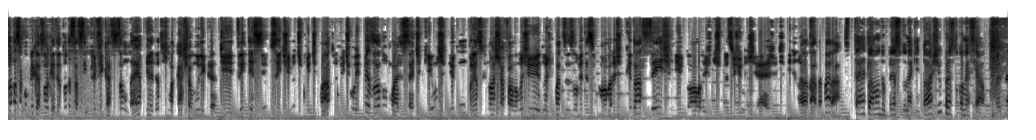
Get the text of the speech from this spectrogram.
Toda essa complicação, quer dizer, toda essa simplificação da época é dentro de uma caixa única de 35 centímetros, 24 e 28, pesando mais de 7 quilos e com um preço que nós já falamos de 2.495 dólares, o que dá 6 mil dólares nos preços de hoje. É, gente, ele não era nada barato. Tá reclamando do preço do Macintosh e o preço do comercial. Pois é.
